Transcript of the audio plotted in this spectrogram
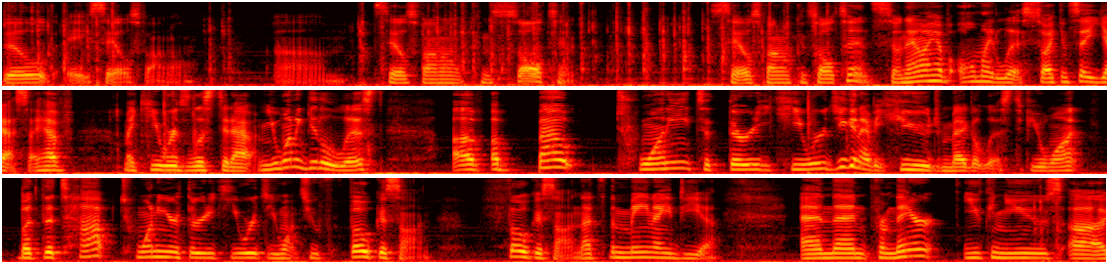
build a sales funnel, um, sales funnel consultant, sales funnel consultants. So now I have all my lists. So I can say, yes, I have my keywords listed out. And you want to get a list of about 20 to 30 keywords. You can have a huge mega list if you want, but the top 20 or 30 keywords you want to focus on. Focus on. That's the main idea. And then from there, you can use, uh,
